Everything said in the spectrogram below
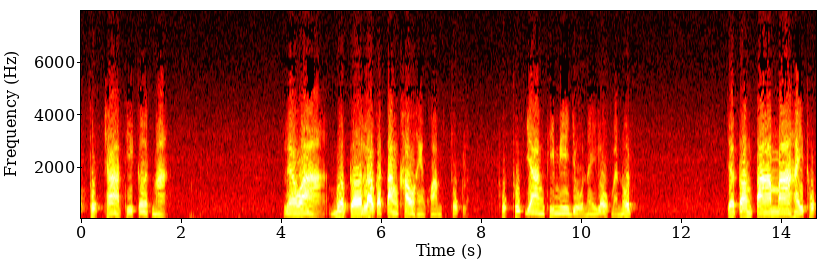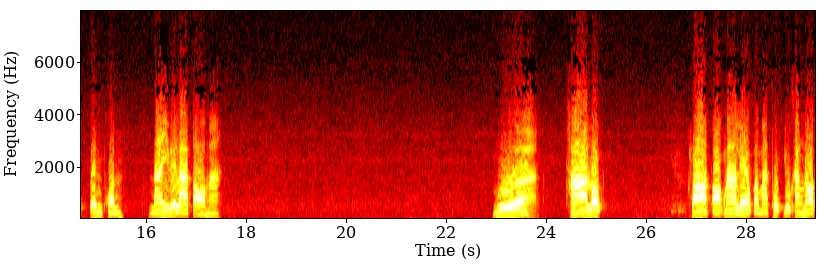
บทุกชาติที่เกิดมา แล้วว่าเมื่อเกิดแล้วก็ตั้งเข้าแห่งความทุกข์ทุกทุกอย่างที่มีอยู่ในโลกมนุษย์ จะต้องตามมาให้ทุกเป็นผลในเวลาต่อมา เมื่อทารกคลอดออกมาแล้วก็มาทุกอยู่ข้างนอก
